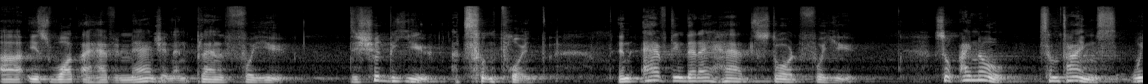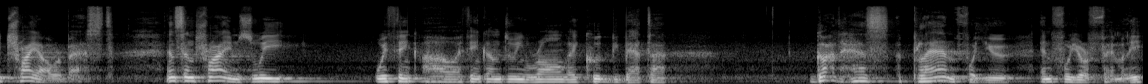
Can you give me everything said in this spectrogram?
uh, is what I have imagined and planned for you. This should be you at some point. And everything that I had stored for you. So I know sometimes we try our best. And sometimes we, we think, oh, I think I'm doing wrong. I could be better. God has a plan for you and for your family,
